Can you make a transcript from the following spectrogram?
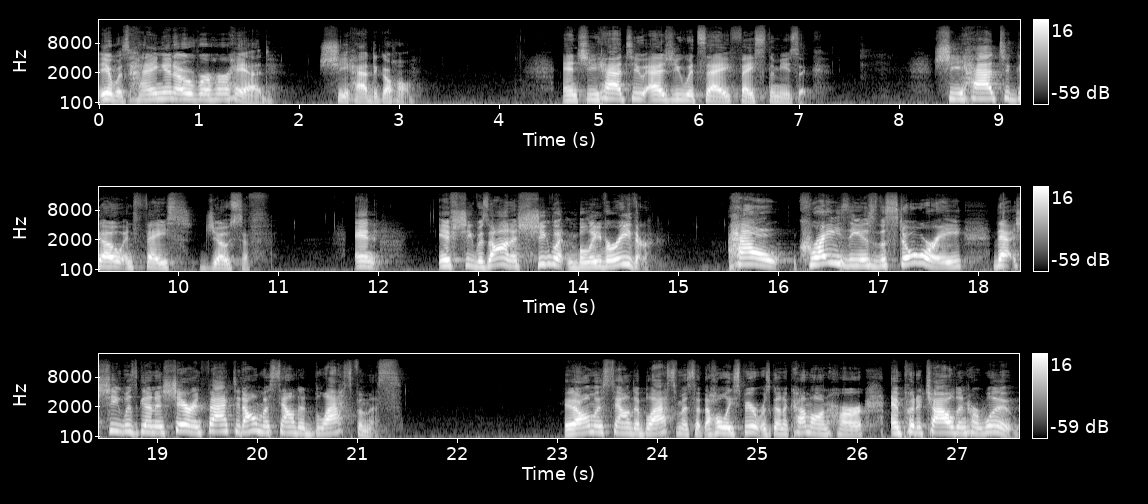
it was hanging over her head. She had to go home. And she had to, as you would say, face the music. She had to go and face Joseph. And if she was honest, she wouldn't believe her either. How crazy is the story that she was going to share? In fact, it almost sounded blasphemous. It almost sounded blasphemous that the Holy Spirit was going to come on her and put a child in her womb.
